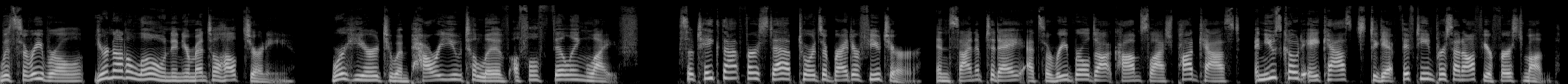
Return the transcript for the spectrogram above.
With Cerebral, you're not alone in your mental health journey. We're here to empower you to live a fulfilling life. So take that first step towards a brighter future and sign up today at cerebral.com slash podcast and use code ACAST to get 15% off your first month.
